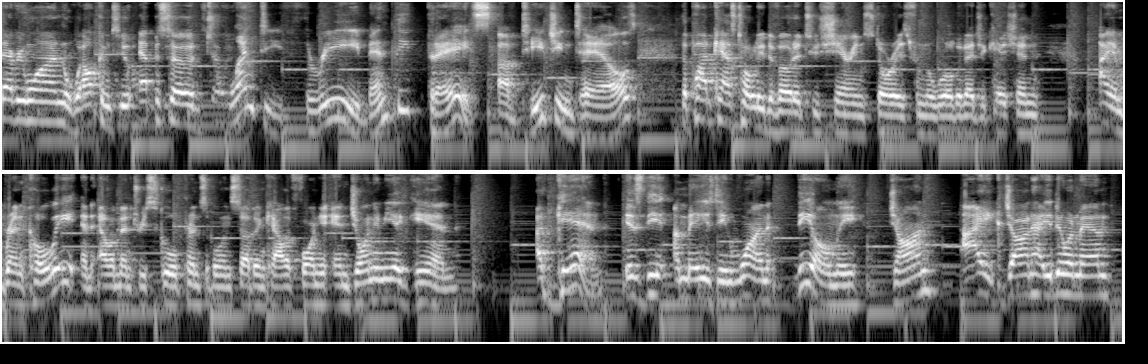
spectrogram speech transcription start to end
everyone. Welcome to episode 23, 23 of Teaching Tales, the podcast totally devoted to sharing stories from the world of education. I am Brent Coley, an elementary school principal in Southern California, and joining me again, again, is the amazing one, the only John Eick. John, how you doing, man?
